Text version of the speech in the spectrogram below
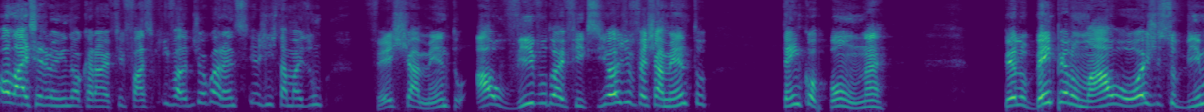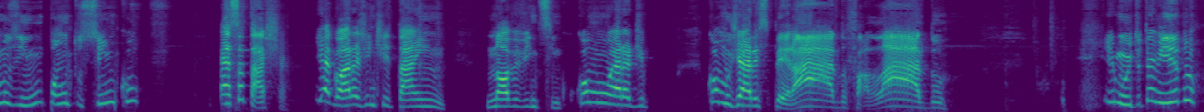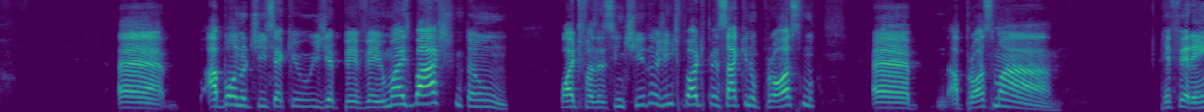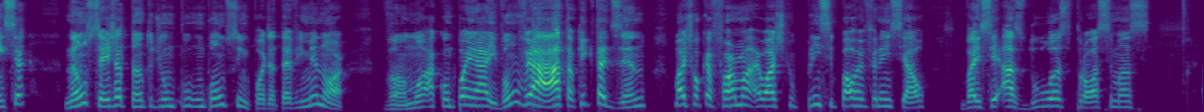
Olá e seja bem-vindo ao canal F Fácil, que fala de jogo antes e a gente está mais um fechamento ao vivo do iFix. E hoje o fechamento tem cupom, né? Pelo bem pelo mal, hoje subimos em 1.5 essa taxa. E agora a gente está em 9,25. Como era de como já era esperado, falado e muito temido. É, a boa notícia é que o IGP veio mais baixo, então pode fazer sentido. A gente pode pensar que no próximo, é, a próxima referência não seja tanto de 1.5, pode até vir menor. Vamos acompanhar aí. Vamos ver a ata, o que está dizendo. Mas, de qualquer forma, eu acho que o principal referencial vai ser as duas próximas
